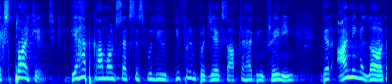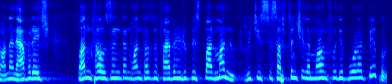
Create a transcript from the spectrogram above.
exploited, they have come out successfully with different projects after having training. They're earning a lot, on an average 1,000 and 1,500 rupees per month, which is a substantial amount for the poorer people.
